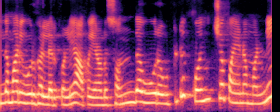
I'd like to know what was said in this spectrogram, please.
இந்த மாதிரி ஊர்களில் இருக்கும் இல்லையா? அப்போ என்னோட சொந்த ஊரை விட்டுட்டு கொஞ்சம் பயணம் பண்ணி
